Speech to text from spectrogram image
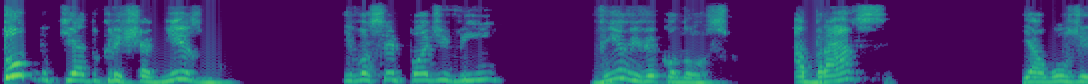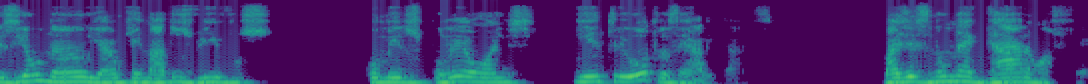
tudo que é do cristianismo e você pode vir, vir viver conosco. Abrace. E alguns diziam não, e eram queimados vivos, comidos por leões, e entre outras realidades. Mas eles não negaram a fé.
